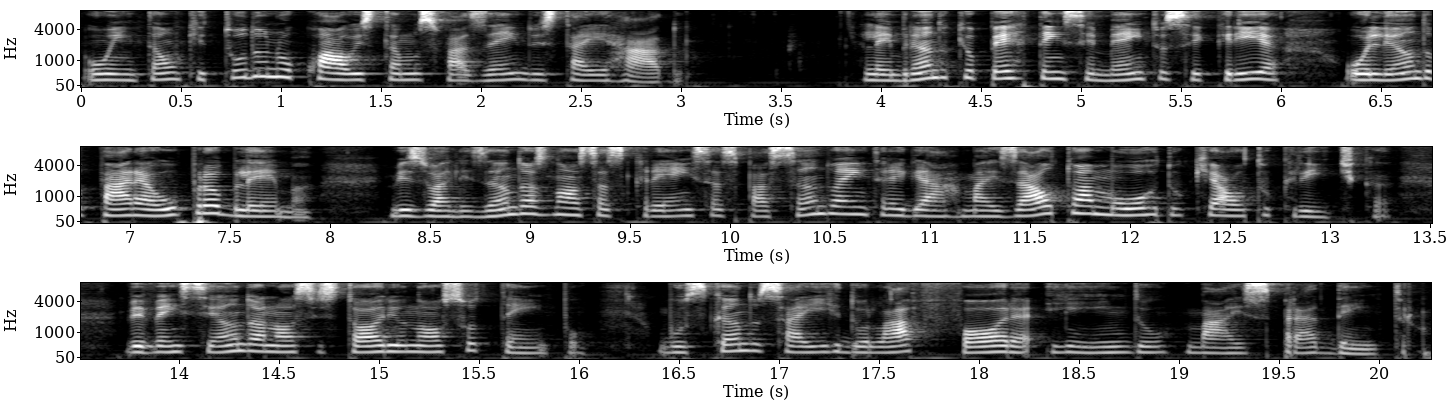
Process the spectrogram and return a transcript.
Ou então que tudo no qual estamos fazendo está errado? Lembrando que o pertencimento se cria olhando para o problema, visualizando as nossas crenças, passando a entregar mais alto amor do que autocrítica, vivenciando a nossa história e o nosso tempo, buscando sair do lá fora e indo mais para dentro.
